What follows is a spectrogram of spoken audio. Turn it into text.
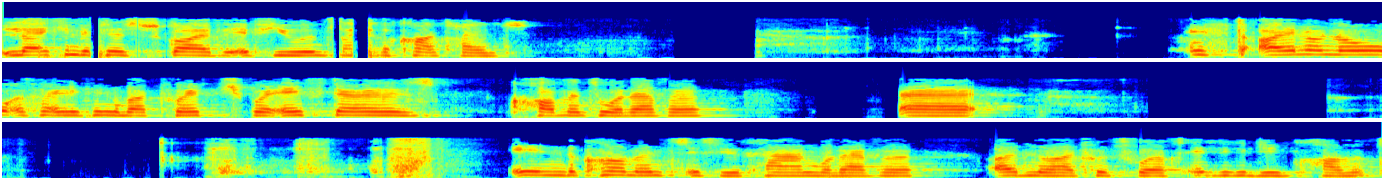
like and subscribe if you enjoy the content. If I don't know if anything about Twitch, but if there's comments or whatever, uh, in the comments if you can, whatever. I don't know how Twitch works. If you could do comment,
